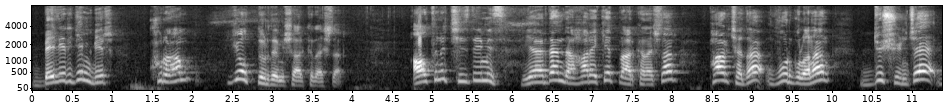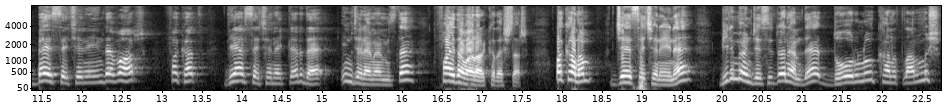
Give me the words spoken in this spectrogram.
belirgin bir kuram yoktur demiş arkadaşlar. Altını çizdiğimiz yerden de hareketle arkadaşlar parçada vurgulanan düşünce B seçeneğinde var. Fakat diğer seçenekleri de incelememizde fayda var arkadaşlar. Bakalım C seçeneğine. Bilim öncesi dönemde doğruluğu kanıtlanmış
